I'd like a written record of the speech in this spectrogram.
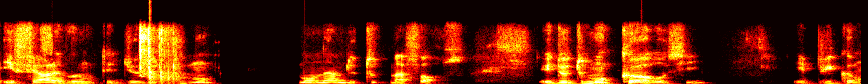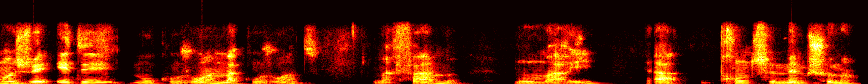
et faire la volonté de Dieu de tout mon, âme, de toute ma force et de tout mon corps aussi et puis comment je vais aider mon conjoint, ma conjointe, ma femme, mon mari à prendre ce même chemin?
